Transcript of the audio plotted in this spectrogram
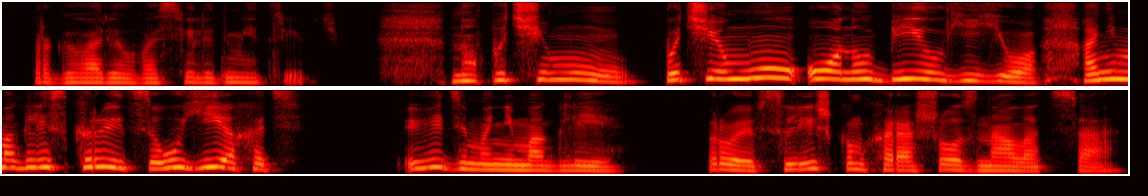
— проговорил Василий Дмитриевич. «Но почему? Почему он убил ее? Они могли скрыться, уехать». «Видимо, не могли», Роев слишком хорошо знал отца.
